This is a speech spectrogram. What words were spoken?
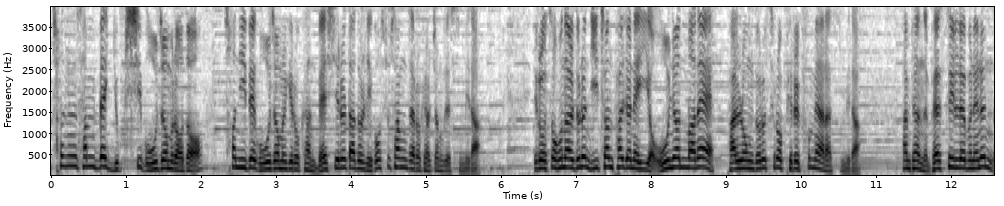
1365점을 얻어 1205점을 기록한 메시를 따돌리고 수상자로 결정됐습니다. 이로써 호날두는 2008년에 이어 5년 만에 발롱도르 트로피를 품에 안았습니다. 한편 베스트 11에는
